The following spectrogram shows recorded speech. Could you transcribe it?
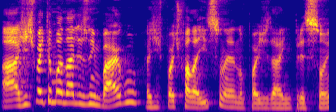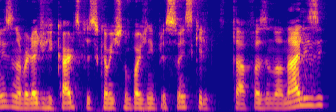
Uh, a gente vai ter uma análise do embargo, a gente pode falar isso, né? Não pode dar impressões. Na verdade, o Ricardo especificamente não pode dar impressões, que ele tá fazendo análise.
